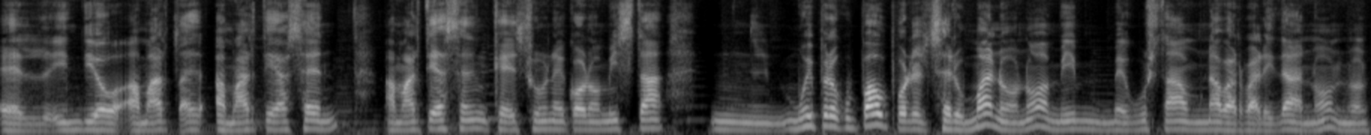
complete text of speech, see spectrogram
el indio Amartya, Amartya Sen, Amartya Sen, que es un economista mm, muy preocupado por el ser humano, ¿no? A mí me gusta una barbaridad, ¿no? No-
